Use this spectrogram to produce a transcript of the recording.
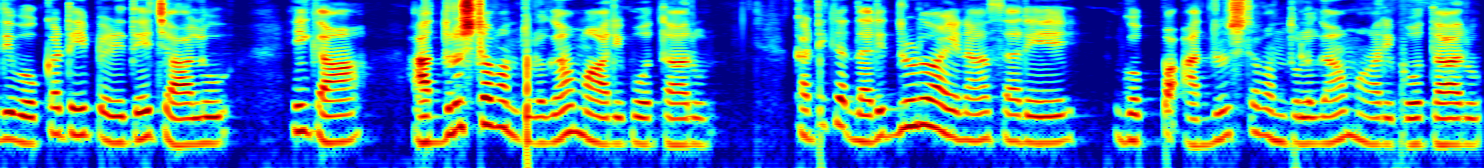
ఇది ఒక్కటి పెడితే చాలు. ఇక అదృష్టవంతులుగా మారిపోతారు. కటిక దరిద్రుడు అయినా సరే గొప్ప అదృష్టవంతులుగా మారిపోతారు.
